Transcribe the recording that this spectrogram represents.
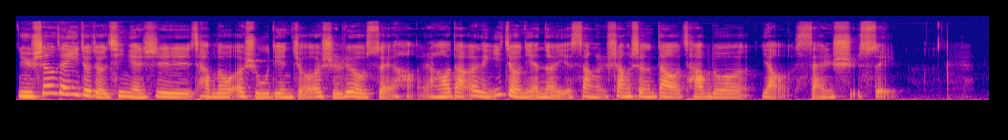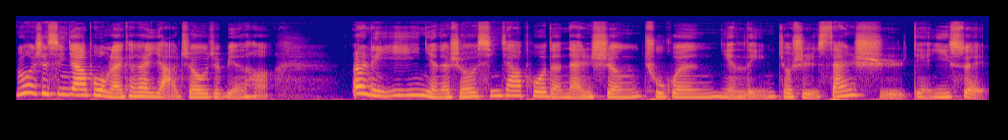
女生在一九九七年是差不多二十五点九，二十六岁，哈，然后到二零一九年呢，也上上升到差不多要三十岁。如果是新加坡，我们来看看亚洲这边，哈。二零一一年的时候，新加坡的男生初婚年龄就是三十点一岁。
